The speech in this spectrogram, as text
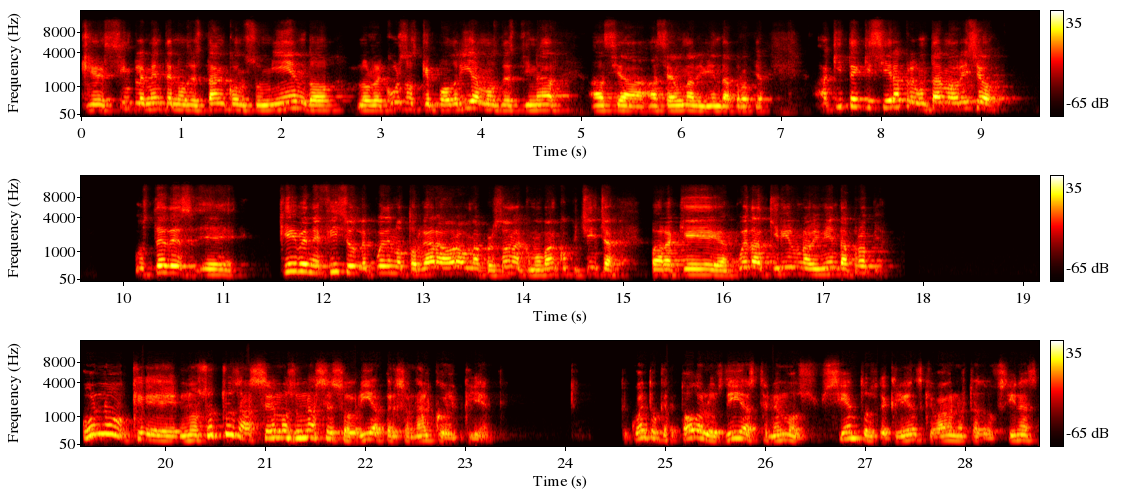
que simplemente nos están consumiendo los recursos que podríamos destinar hacia, hacia una vivienda propia. Aquí te quisiera preguntar, Mauricio, ustedes, eh, ¿qué beneficios le pueden otorgar ahora a una persona como Banco Pichincha para que pueda adquirir una vivienda propia? Uno, que nosotros hacemos una asesoría personal con el cliente. Te cuento que todos los días tenemos cientos de clientes que van a nuestras oficinas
